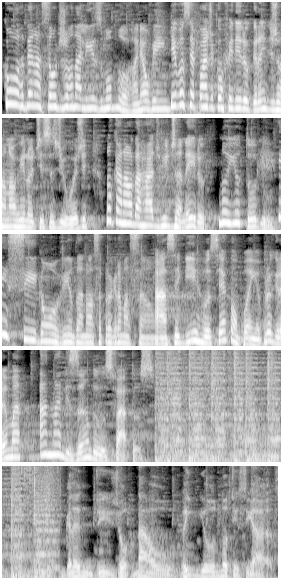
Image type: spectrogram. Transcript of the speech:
Coordenação de jornalismo, Lohane Alvim. E você pode conferir o grande Jornal Rio Notícias de hoje no canal da Rádio Rio de Janeiro, no YouTube. E sigam ouvindo a nossa programação. A seguir, você acompanha o programa Analisando os Fatos. Grande Jornal Rio Notícias.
